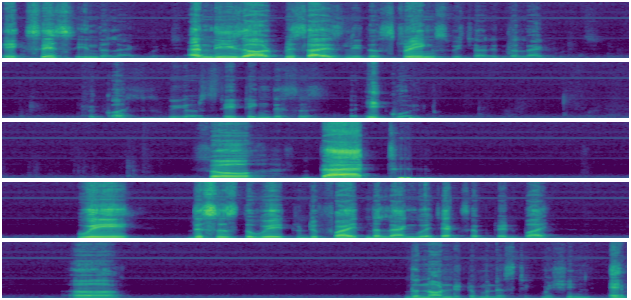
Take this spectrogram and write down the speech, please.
x is in the language and these are precisely the strings which are in the language, because we are stating this is equal to. So, that way this is the way to define the language accepted by uh, the non-deterministic machine M.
